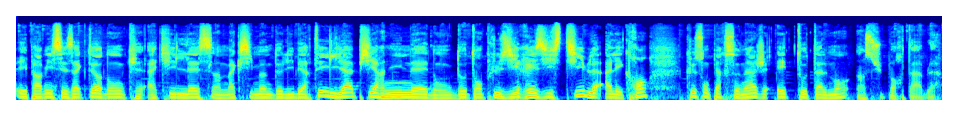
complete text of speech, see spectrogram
et parmi ces acteurs donc à qui il laisse un maximum de liberté, il y a Pierre Ninet, donc d'autant plus irrésistible à l'écran que son personnage est totalement insupportable.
